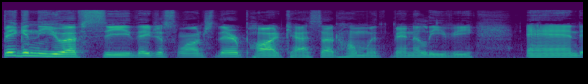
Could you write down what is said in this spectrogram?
big in the UFC. They just launched their podcast at home with Ben Levy, and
